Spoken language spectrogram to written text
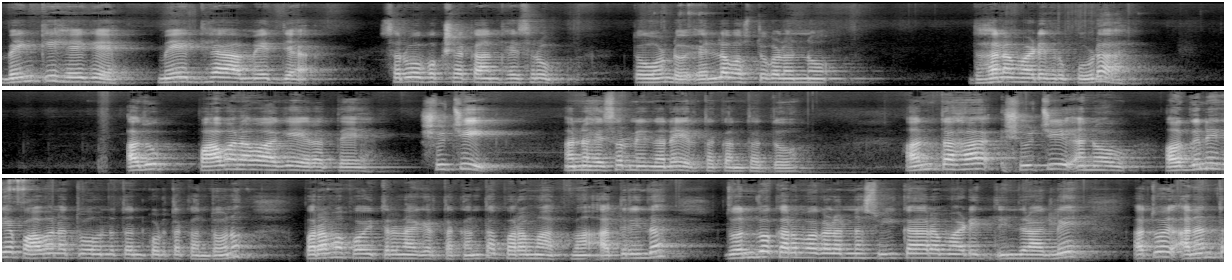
ಬೆಂಕಿ ಹೇಗೆ ಮೇಧ್ಯ ಅಮೇಧ್ಯ ಸರ್ವಭಕ್ಷಕ ಅಂತ ಹೆಸರು ತಗೊಂಡು ಎಲ್ಲ ವಸ್ತುಗಳನ್ನು ದಹನ ಮಾಡಿದರೂ ಕೂಡ ಅದು ಪಾವನವಾಗೇ ಇರುತ್ತೆ. ಶುಚಿ ಅನ್ನೋ ಹೆಸರಿನಿಂದಲೇ ಇರ್ತಕ್ಕಂಥದ್ದು. ಅಂತಹ ಶುಚಿ ಅನ್ನೋ ಅಗ್ನಿಗೆ ಪಾವನತ್ವವನ್ನು ತಂದುಕೊಡ್ತಕ್ಕಂಥವನು ಪರಮ ಪವಿತ್ರನಾಗಿರ್ತಕ್ಕಂಥ ಪರಮಾತ್ಮ. ಅದರಿಂದ ದ್ವಂದ್ವ ಕರ್ಮಗಳನ್ನು ಸ್ವೀಕಾರ ಮಾಡಿದ್ದರಿಂದಾಗಲಿ ಅಥವಾ ಅನಂತ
